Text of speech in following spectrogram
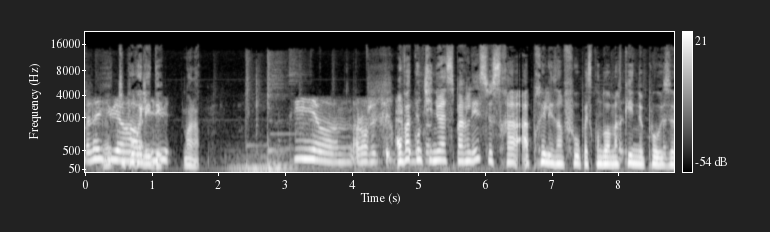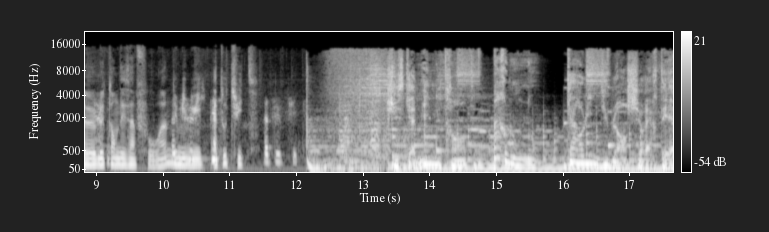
Ben là, il euh, lui qui a- pourrait l'aider. voilà euh, alors je sais, on va pas. continuer à se parler ce sera après les infos parce qu'on doit marquer une pause euh, le temps des infos hein, de minuit à tout de suite À tout de suite. Jusqu'à minuit 30, Parlons-nous. Caroline Dublanche sur RTL.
